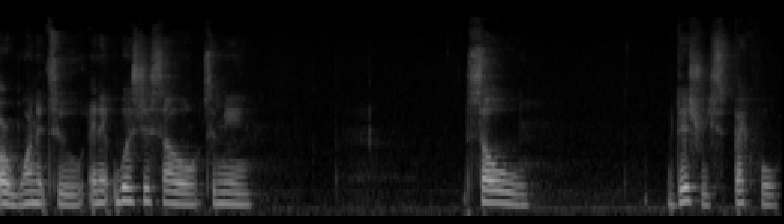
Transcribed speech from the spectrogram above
or wanted to. And it was just so to me so disrespectful.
